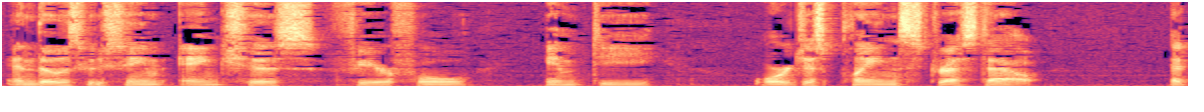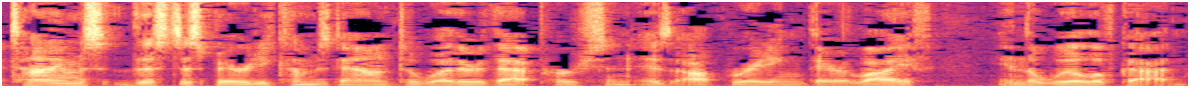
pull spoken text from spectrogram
and those who seem anxious, fearful, empty, or just plain stressed out. At times, this disparity comes down to whether that person is operating their life in the will of God.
